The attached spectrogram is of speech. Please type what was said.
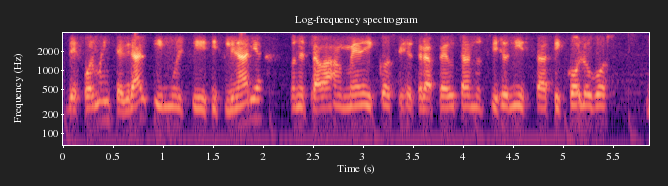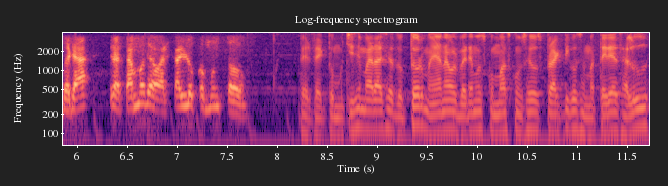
de forma integral y multidisciplinaria, donde trabajan médicos, fisioterapeutas, nutricionistas, psicólogos, ¿verdad? Tratamos de abarcarlo como un todo. Perfecto, muchísimas gracias doctor. Mañana volveremos con más consejos prácticos en materia de salud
